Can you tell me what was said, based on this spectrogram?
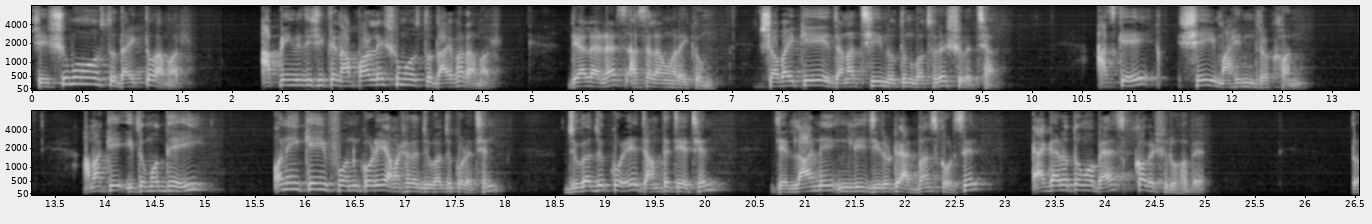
সেই সমস্ত দায়িত্ব আমার। আপনি ইংরেজি শিখতে না পারলে সমস্ত দায়ভার আমার। ডিয়ার লার্নার্স আসসালামু আলাইকুম। সবাইকে জানাচ্ছি নতুন বছরের শুভেচ্ছা। আজকে সেই মাহিন্দ্র খন আমাকে ইতোমধ্যেই অনেকেই ফোন করে আমার সাথে যোগাযোগ করেছেন। যোগাযোগ করে জানতে চেয়েছেন যে learning English zero to advance কোর্সের এগারোতম ব্যাচ কবে শুরু হবে। তো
